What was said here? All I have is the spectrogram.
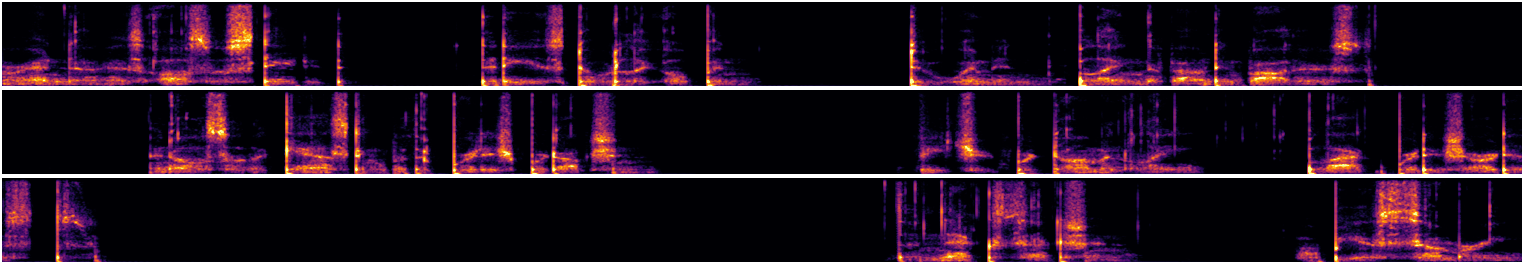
Miranda has also stated that he is totally open to women playing the Founding Fathers, and also the casting for the British production featured predominantly black British artists. The next section will be a summary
